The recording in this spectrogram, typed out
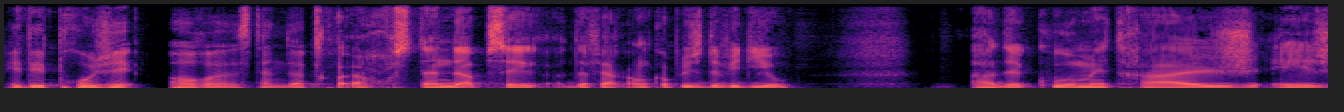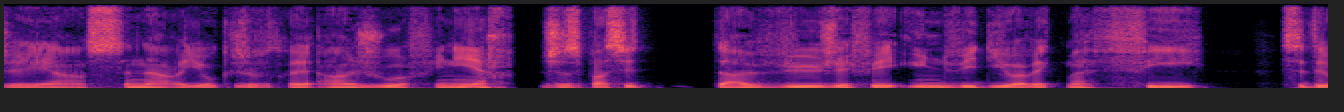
Et des projets hors euh, stand-up? Hors stand-up, c'est de faire encore plus de vidéos, euh, de courts-métrages, et j'ai un scénario que je voudrais un jour finir. Je ne sais pas si tu as vu, j'ai fait une vidéo avec ma fille. C'était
